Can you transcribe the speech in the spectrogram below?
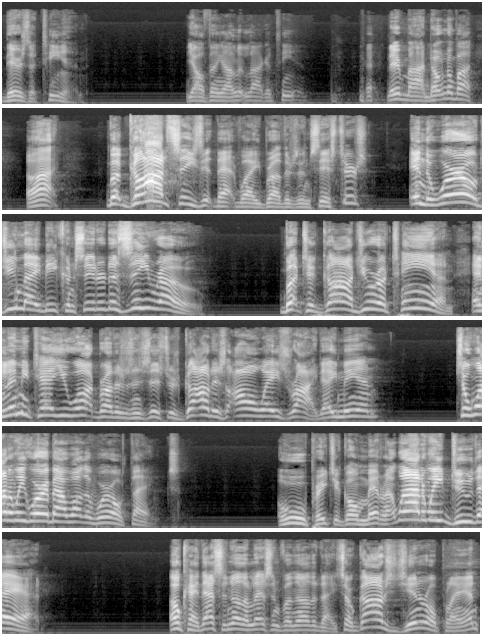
There's a 10. Y'all think I look like a 10? Never mind, don't nobody. All right. But God sees it that way, brothers and sisters. In the world, you may be considered a zero. But to God, you're a 10. And let me tell you what, brothers and sisters, God is always right. Amen? So why do we worry about what the world thinks? Oh, preacher, go meddle. Why do we do that? Okay, that's another lesson for another day. So, God's general plan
